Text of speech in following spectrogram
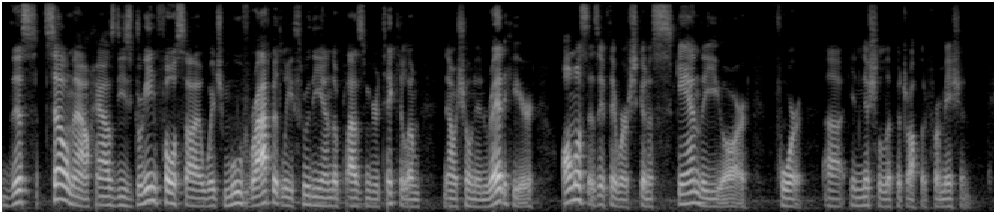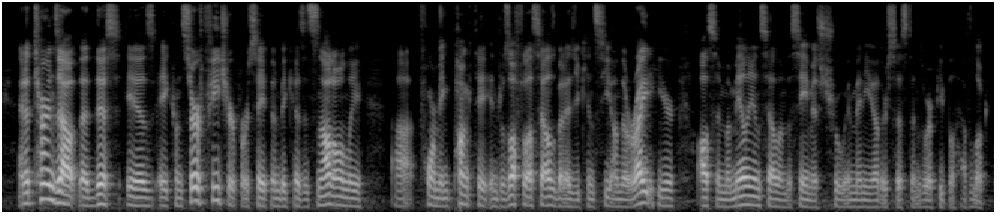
this cell now has these green foci which move rapidly through the endoplasmic reticulum, now shown in red here, almost as if they were going to scan the ER for uh, initial lipid droplet formation. And it turns out that this is a conserved feature for seipin because it's not only uh, forming punctate in Drosophila cells, but as you can see on the right here, also in mammalian cell, and the same is true in many other systems where people have looked.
